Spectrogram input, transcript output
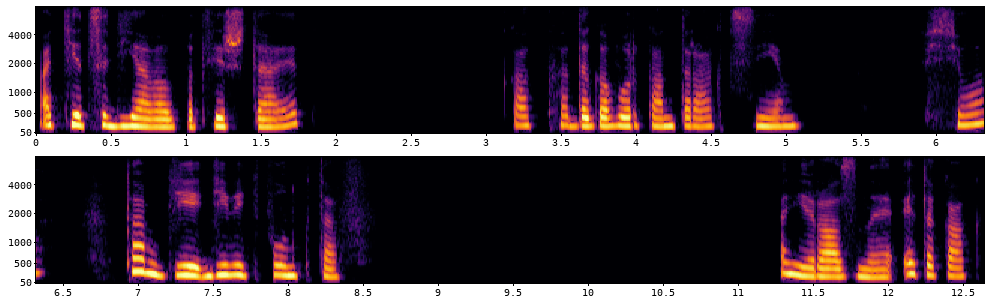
Отец и дьявол подтверждает, как договор, контракт с ним. Все. Там де- 9 пунктов. Они разные. Это как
